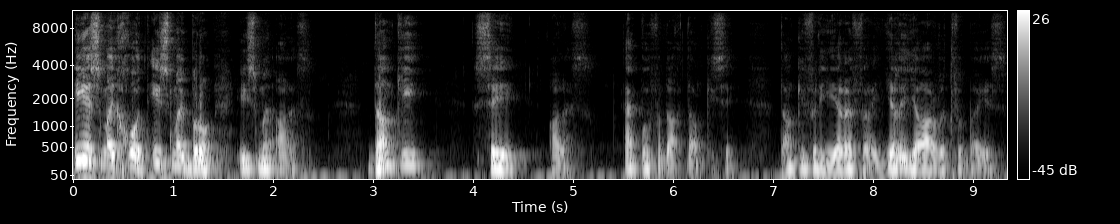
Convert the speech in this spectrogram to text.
U is my God, u is my bron, u is my alles. Dankie sê alles. Ek wil vandag dankie sê. Dankie vir die Here vir 'n hele jaar wat verby is.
